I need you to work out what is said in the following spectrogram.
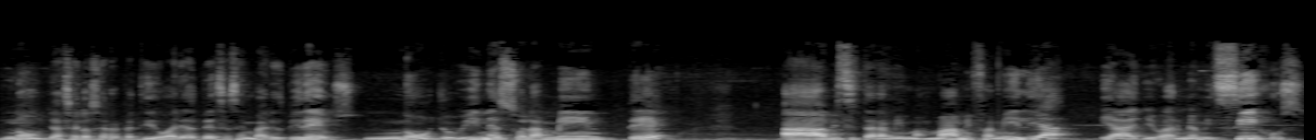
no, ya se los he repetido varias veces en varios videos. No, yo vine solamente a visitar a mi mamá, a mi familia y a llevarme a mis hijos.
